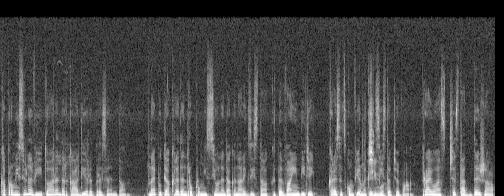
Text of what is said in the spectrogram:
Ca promisiune viitoare, dar ca adiere prezentă. N-ai putea crede într-o promisiune dacă n-ar exista câteva indicii care să-ți confirme că Sigur. există ceva. Raiul acesta deja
